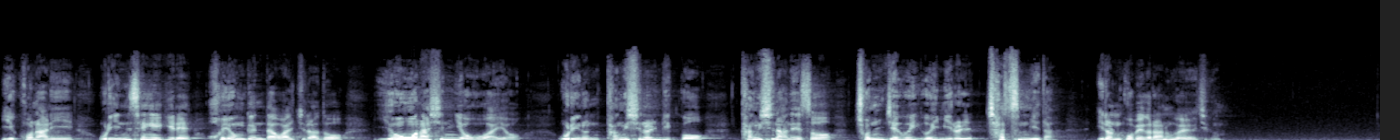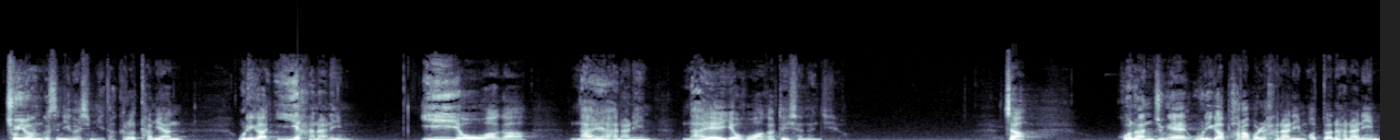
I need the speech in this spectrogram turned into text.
이 고난이 우리 인생의 길에 허용된다고 할지라도 영원하신 여호와여, 우리는 당신을 믿고 당신 안에서 존재의 의미를 찾습니다. 이런 고백을 하는 거예요, 지금. 중요한 것은 이것입니다. 그렇다면 우리가 이 하나님, 이 여호와가 나의 하나님, 나의 여호와가 되셨는지요. 자, 고난 중에 우리가 바라볼 하나님 어떤 하나님?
